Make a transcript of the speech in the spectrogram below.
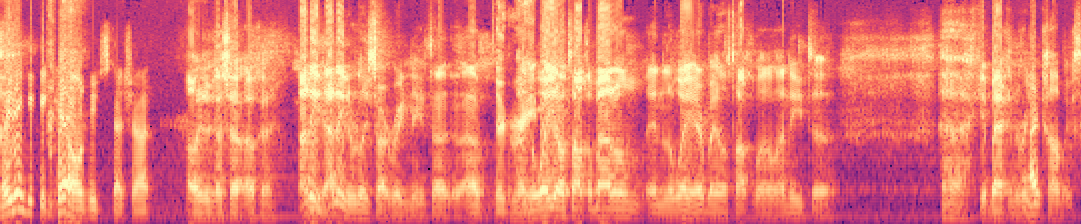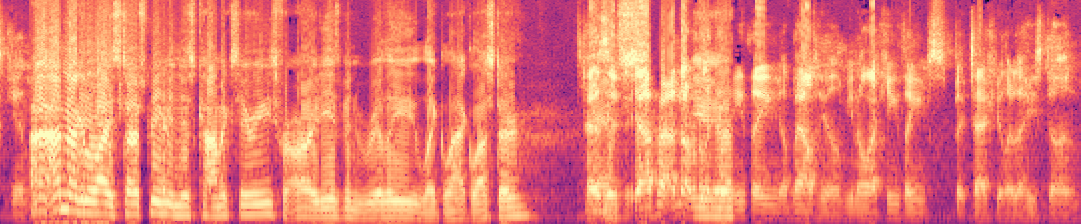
He didn't get killed; he just got shot. Oh, you got shot. Okay, I need I need to really start reading these. I, I, They're great. The way y'all talk about them and the way everybody else talks about them, I need to get back into reading I- comics again. I, I'm not gonna lie, Starscream in this comic series for RID has been really like lackluster. Has Yes. it, yeah, I've, I've not really Yeah. heard anything about him. You know, like anything spectacular that he's done.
